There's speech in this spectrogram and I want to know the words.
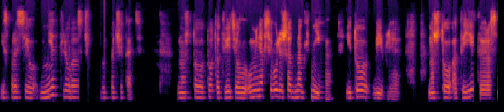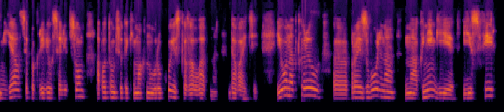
и спросил, нет ли у вас чего-нибудь почитать? На что тот ответил, у меня всего лишь одна книга, и то Библия. На что атеист рассмеялся, покривился лицом, а потом все-таки махнул рукой и сказал, ладно, давайте. И он открыл э, произвольно на книге «Есфирь»,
